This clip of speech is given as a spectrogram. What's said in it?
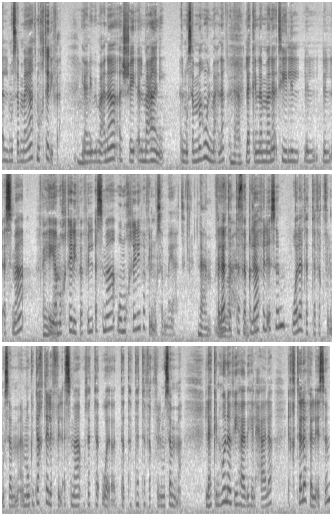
المسميات مختلفة. مم. يعني بمعنى الشيء المعاني. المسمى هو المعنى. نعم. لكن لما نأتي لل للأسماء أيوة. هي مختلفة في الأسماء ومختلفة في المسميات. نعم فلا أيوة تتفق لا في الاسم ولا تتفق في المسمى. ممكن تختلف في الأسماء وتتفق في المسمى. لكن هنا في هذه الحالة اختلف الاسم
